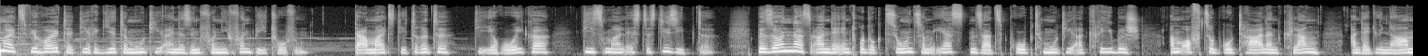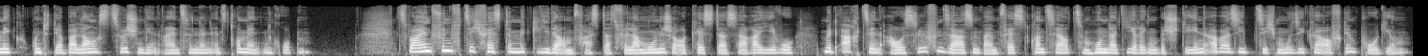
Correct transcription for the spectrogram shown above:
Damals wie heute dirigierte Muti eine Sinfonie von Beethoven. Damals die dritte, die Eroica, diesmal ist es die siebte. Besonders an der Introduktion zum ersten Satz probt Muti akribisch, am oft so brutalen Klang, an der Dynamik und der Balance zwischen den einzelnen Instrumentengruppen. 52 feste Mitglieder umfasst das Philharmonische Orchester Sarajevo. Mit 18 Aushilfen saßen beim Festkonzert zum 100-jährigen Bestehen aber 70 Musiker auf dem Podium.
